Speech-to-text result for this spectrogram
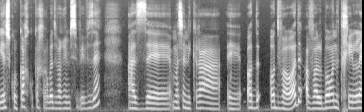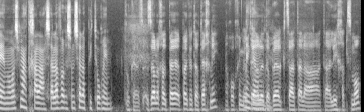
יש כל כך כל כך הרבה דברים סביב זה. אז uh, מה שנקרא uh, עוד, עוד ועוד, אבל בואו נתחיל uh, ממש מההתחלה, השלב הראשון של הפיטורים. אוקיי, okay, אז זה הולך להיות פרק יותר טכני, אנחנו הולכים יותר לגמרי. לדבר קצת על התהליך עצמו.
